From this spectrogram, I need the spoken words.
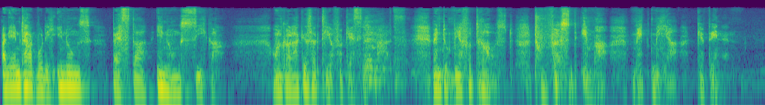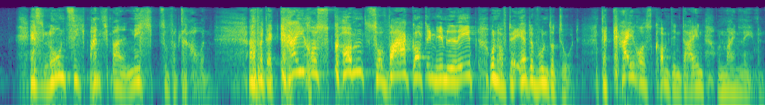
An jedem Tag wurde ich Innungsbester, Innungssieger. Und Gott hat gesagt, Theo, vergess niemals, wenn du mir vertraust, du wirst immer mit mir gewinnen. Es lohnt sich manchmal nicht zu vertrauen. Aber der Kairos kommt, so wahr Gott im Himmel lebt und auf der Erde Wunder tut. Der Kairos kommt in dein und mein Leben.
